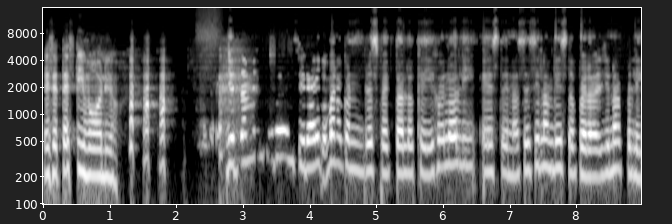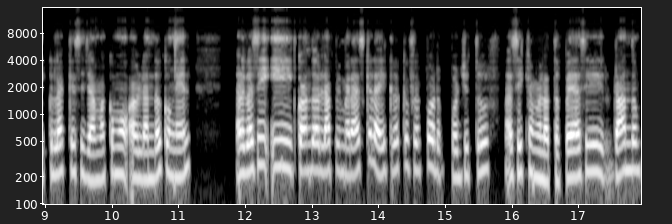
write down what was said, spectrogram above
ese testimonio. Yo también quiero decir algo, bueno, con respecto a lo que dijo Loli, este, no sé si lo han visto, pero hay una película que se llama como Hablando con él, algo así. Y cuando la primera vez que la vi, creo que fue por, por YouTube, así que me la topé así random.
